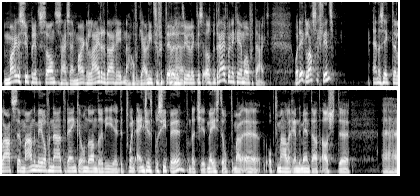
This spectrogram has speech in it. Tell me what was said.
De markt is super interessant. Zij zijn marktleider daarin. Nou, hoef ik jou niet te vertellen natuurlijk. Dus als bedrijf ben ik helemaal overtuigd. Wat ik lastig vind, en daar zit ik de laatste maanden meer over na te denken. Onder andere die, eh, de Twin Engines principe. Hè? Van dat je het meest optimale, eh, optimale rendement had als de, eh,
